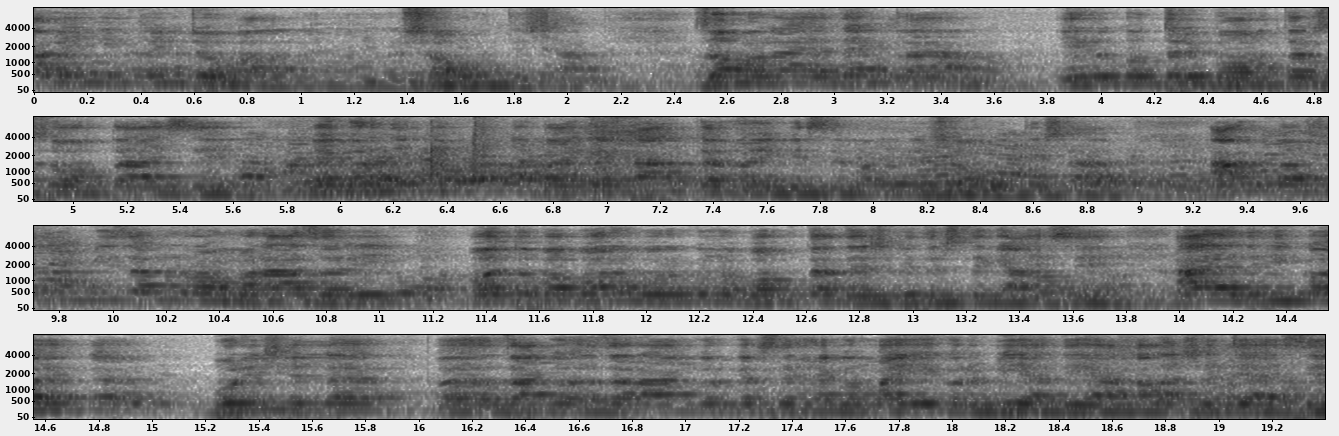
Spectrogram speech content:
আমি কিন্তু একটু ভালো নাই মানে সভাপতি সাহেব যখন আয়া দেখলাম এরকম তোর বর্তার সর্তা আইছে। এবার দেখি বাইরে কান কান হয়ে গেছে মানে সভাপতি সাহেব আমি। ভাবছিলাম, মিজানুর রহমান আজারি হয়তো বা বড় বড় কোনো বক্তা দেশ বিদেশ থেকে আইছে। আয়া দেখি কয়েকটা বরিশাল্লা যারা আঙ্গুর কাছে এখন মাইয়ে করে বিয়া দিয়া হালা সেজে আইছে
